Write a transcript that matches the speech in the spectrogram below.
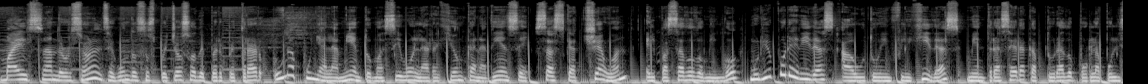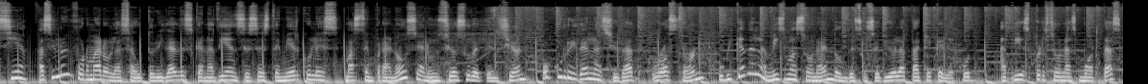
Miles Sanderson, el segundo sospechoso de perpetrar un apuñalamiento masivo en la región canadiense Saskatchewan el pasado domingo, murió por heridas autoinfligidas mientras era capturado por la policía. Así lo informaron las autoridades canadienses este miércoles. Más temprano se anunció su detención ocurrida en la ciudad Rosthern, ubicada en la misma zona en donde sucedió el ataque que dejó a 10 personas muertas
